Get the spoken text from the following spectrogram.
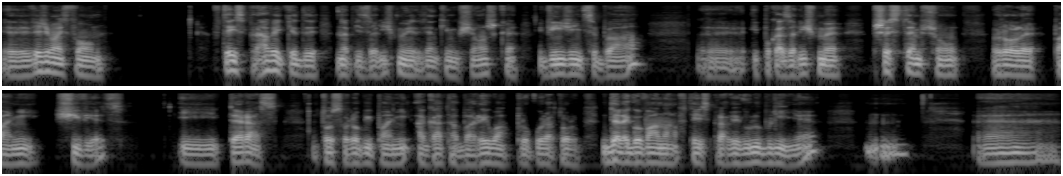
Wiecie Państwo, w tej sprawie, kiedy napisaliśmy z Jankiem książkę Więzień CBA i pokazaliśmy przestępczą rolę pani Siwiec i teraz to, co robi pani Agata Baryła, prokurator delegowana w tej sprawie w Lublinie, mm, e,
